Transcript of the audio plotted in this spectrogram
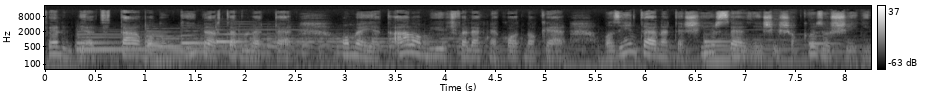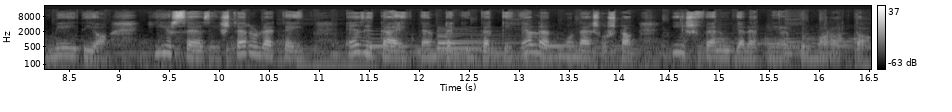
felügyelt támadó kiberterülettel, amelyet állami ügyfeleknek adnak el, az internetes hírszerzés és a közösségi média hírszerzés területeit ez idáig nem tekintették ellentmondásosnak és felügyelet nélkül maradtak.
